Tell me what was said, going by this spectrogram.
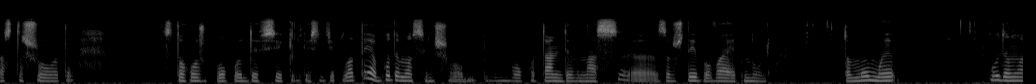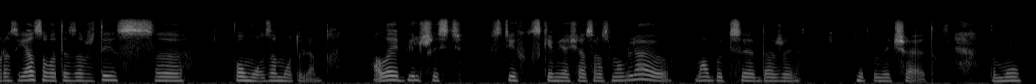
розташовувати з того ж боку, де всі кількості теплоти, а будемо з іншого боку, там, де в нас е, завжди буває нуль. Тому ми будемо розв'язувати завжди з, е, по за модулем. Але більшість з тих, з ким я зараз розмовляю, мабуть, це навіть не помічають. Тому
